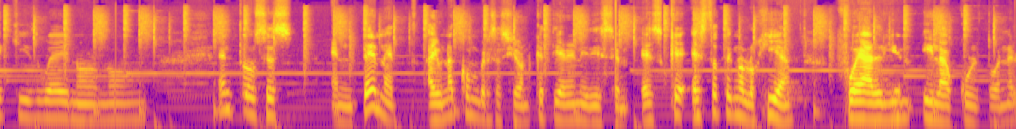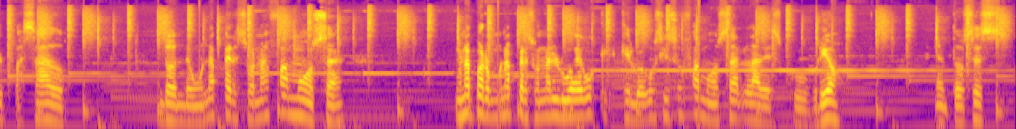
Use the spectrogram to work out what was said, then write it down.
X, güey, no, no. Entonces, en Tenet hay una conversación que tienen y dicen, es que esta tecnología fue alguien y la ocultó en el pasado, donde una persona famosa, una, per- una persona luego que, luego se hizo famosa, la descubrió. Entonces,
